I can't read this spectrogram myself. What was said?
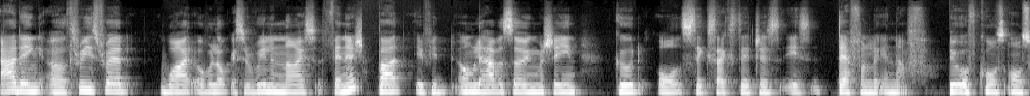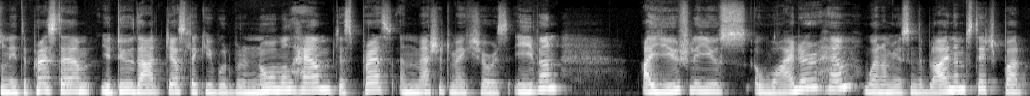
adding a three thread wide overlock is a really nice finish. But if you only have a sewing machine, good old zigzag stitches is definitely enough. You of course also need to press the hem. You do that just like you would with a normal hem. Just press and measure to make sure it's even. I usually use a wider hem when I'm using the blind hem stitch, but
